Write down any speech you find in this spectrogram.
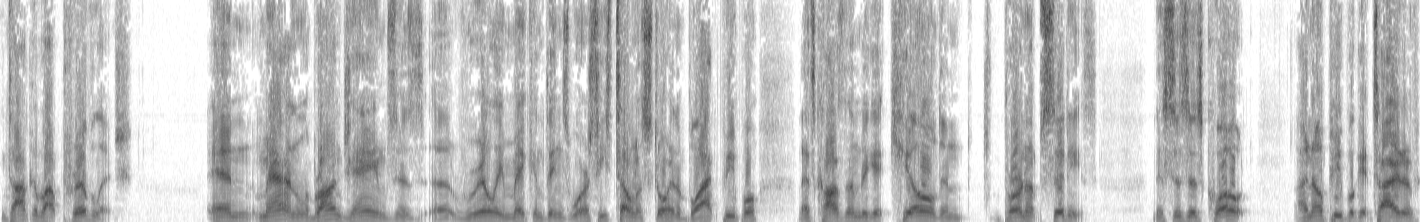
You talk about privilege. And man, LeBron James is uh, really making things worse. He's telling a story to black people that's caused them to get killed and burn up cities. This is his quote. I know people get tired of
